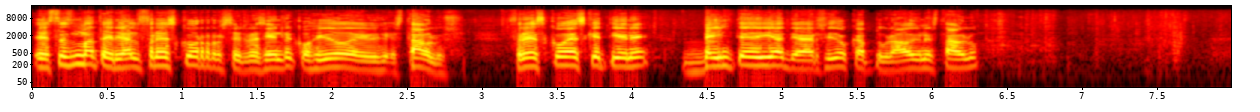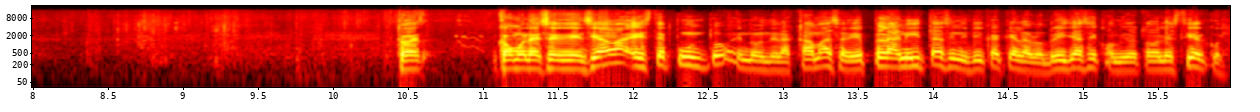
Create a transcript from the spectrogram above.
Este es material fresco recién recogido de establos. Fresco es que tiene 20 días de haber sido capturado de un establo. Entonces, como les evidenciaba, este punto en donde la cama se ve planita significa que la lombriz ya se comió todo el estiércol.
